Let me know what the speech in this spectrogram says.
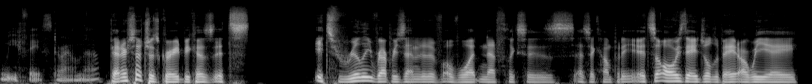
we faced around that. Bandersnatch was great because it's it's really representative of what Netflix is as a company. It's always the age-old debate: Are we a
